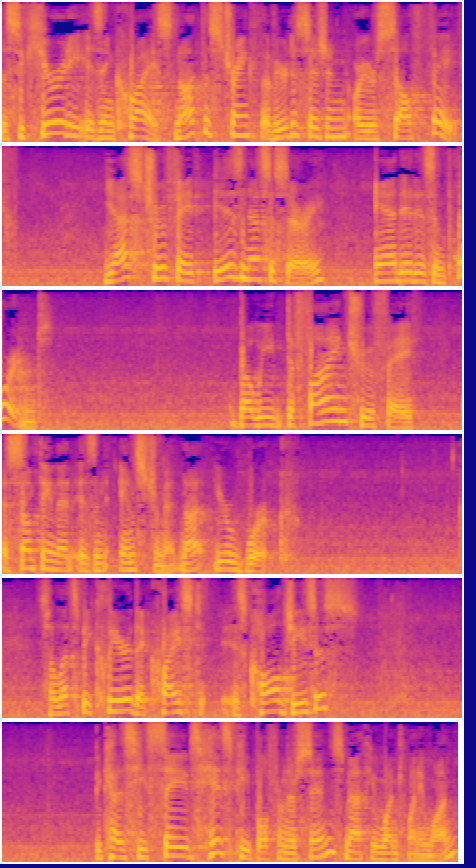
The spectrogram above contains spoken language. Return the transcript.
The security is in Christ, not the strength of your decision or your self faith. Yes, true faith is necessary and it is important, but we define true faith as something that is an instrument, not your work. So let's be clear that Christ is called Jesus because he saves his people from their sins, Matthew 121.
